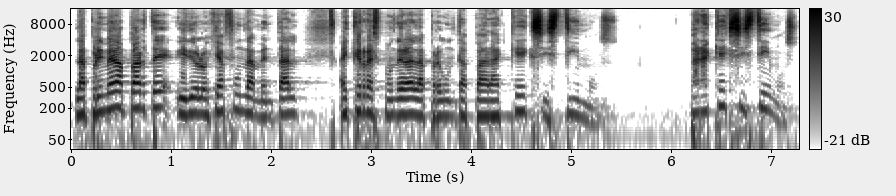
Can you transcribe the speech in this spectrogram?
La primera parte, ideología fundamental, hay que responder a la pregunta, ¿para qué existimos? ¿Para qué existimos?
